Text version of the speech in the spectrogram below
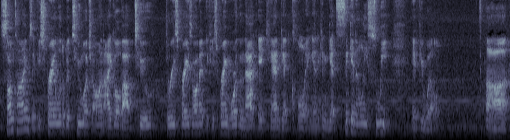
sometimes if you spray a little bit too much on, I go about two, three sprays on it. If you spray more than that, it can get cloying and it can get sickeningly sweet, if you will. Uh,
